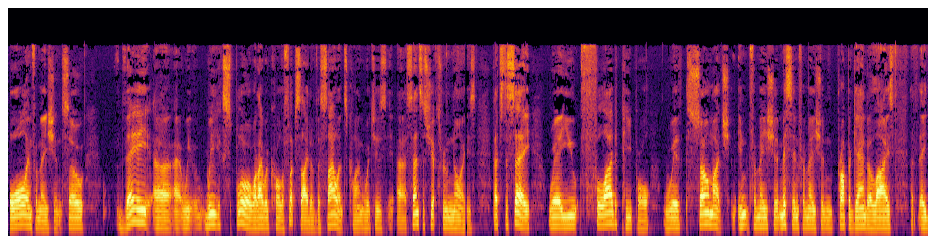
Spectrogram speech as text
all information. So they uh, uh we we explore what I would call the flip side of the silence coin, which is uh, censorship through noise. That's to say, where you flood people with so much information, misinformation, propaganda, lies that they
